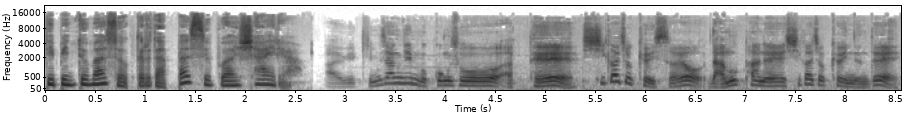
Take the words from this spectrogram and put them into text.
Di pintu masuk terdapat sebuah syair. 아, 여기 김상림 목공소 앞에 시가 적혀 있어요. 나무판에 시가 적혀 있는데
